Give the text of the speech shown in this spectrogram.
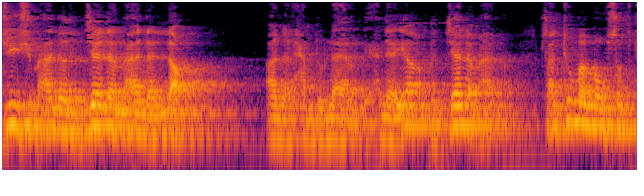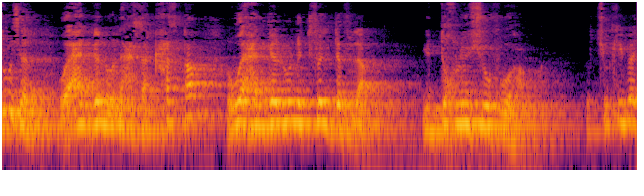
جيش معنا رجالة معنا. لا. أنا الحمد لله يا ربي حنايا رجالة معنا. بصح انتوما ما وصفتوش. واحد قال له نحزق حزقه وواحد قال له ندفل دفله يدخلوا يشوفوها. شوف كيفاش.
